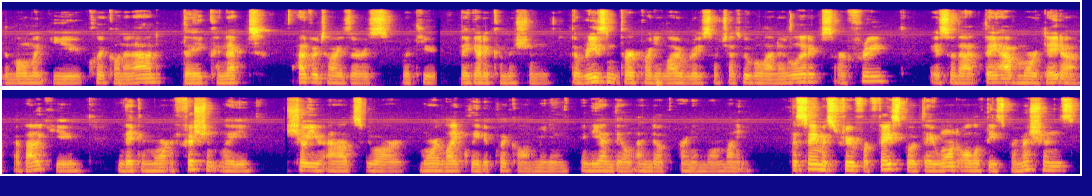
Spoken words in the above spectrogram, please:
The moment you click on an ad, they connect advertisers with you. They get a commission. The reason third-party libraries such as Google Analytics are free is so that they have more data about you and they can more efficiently show you ads you are more likely to click on, meaning in the end they'll end up earning more money. The same is true for Facebook. They want all of these permissions.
